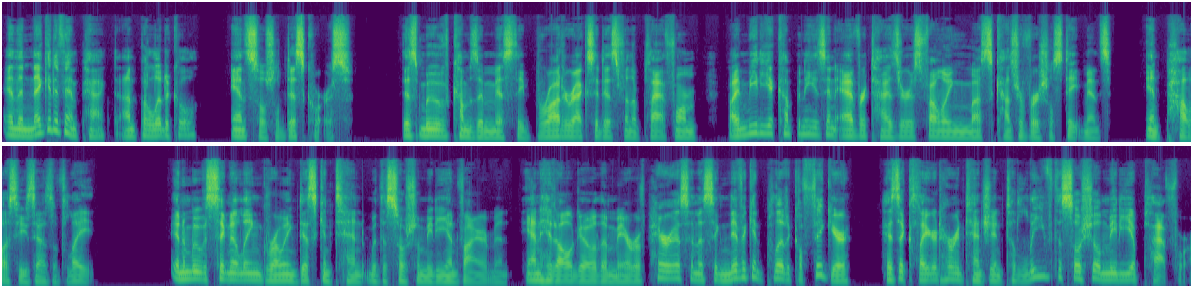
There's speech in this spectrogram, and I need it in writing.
and the negative impact on political and social discourse. This move comes amidst a broader exodus from the platform by media companies and advertisers following Musk's controversial statements and policies as of late. In a move signaling growing discontent with the social media environment, Anne Hidalgo, the mayor of Paris and a significant political figure, has declared her intention to leave the social media platform.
